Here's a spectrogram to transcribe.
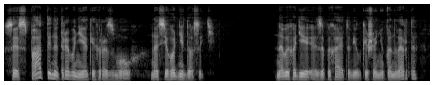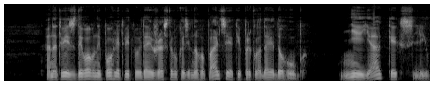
Все спати не треба ніяких розмов. На сьогодні досить. На виході запихає тобі в кишеню конверта, а на твій здивований погляд відповідає жестом вказівного пальця, який прикладає до губ. Ніяких слів.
